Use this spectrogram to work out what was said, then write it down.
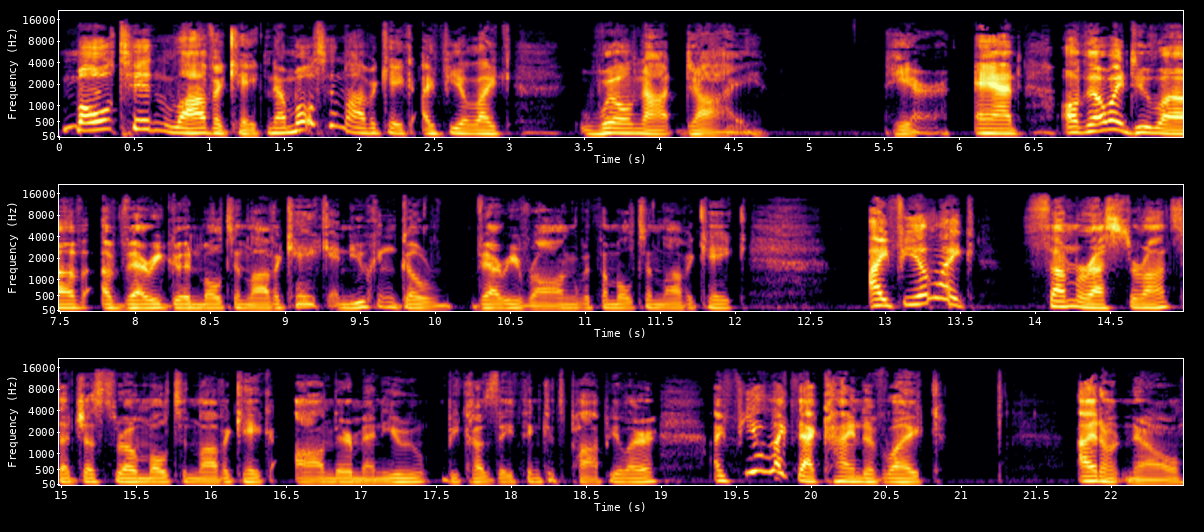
Molten lava cake. Now, molten lava cake, I feel like will not die here. And although I do love a very good molten lava cake, and you can go very wrong with the molten lava cake, I feel like some restaurants that just throw molten lava cake on their menu because they think it's popular, I feel like that kind of like, I don't know,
